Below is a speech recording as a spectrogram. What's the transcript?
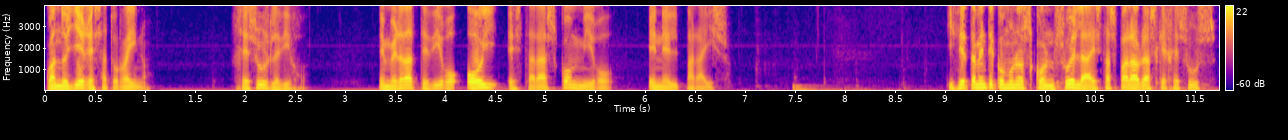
cuando llegues a tu reino. Jesús le dijo, En verdad te digo, hoy estarás conmigo en el paraíso. Y ciertamente como nos consuela estas palabras que Jesús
